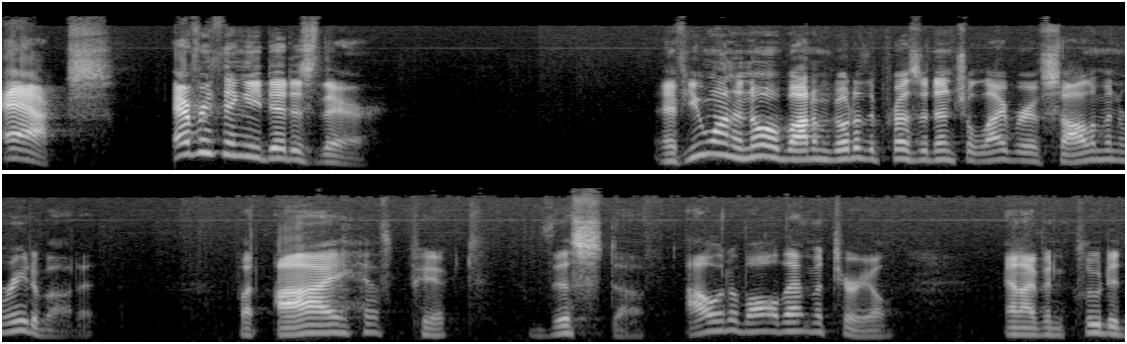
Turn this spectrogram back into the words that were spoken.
acts. Everything he did is there. And if you want to know about him, go to the presidential library of Solomon and read about it. But I have picked this stuff out of all that material, and I've included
